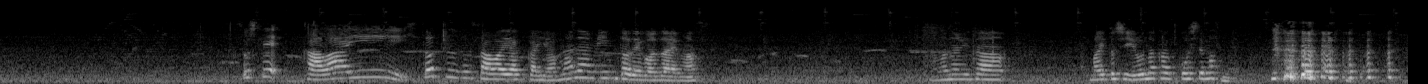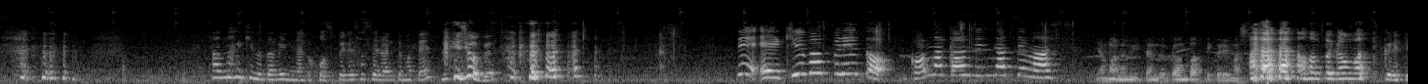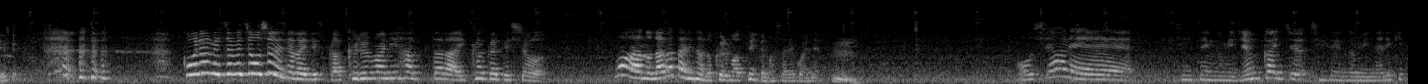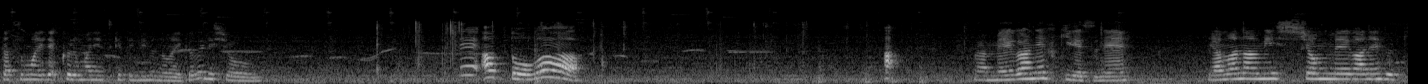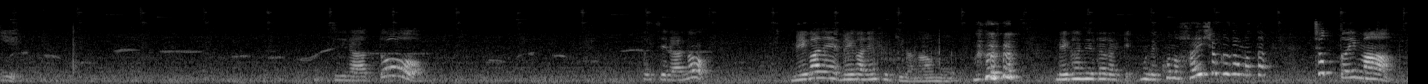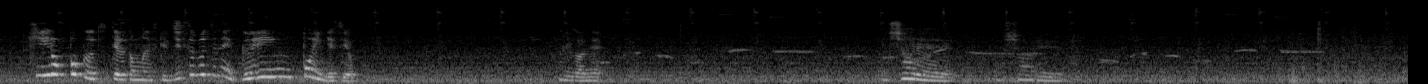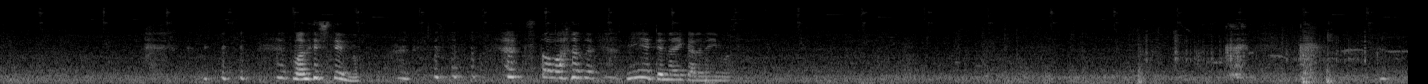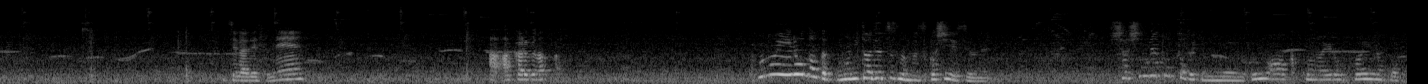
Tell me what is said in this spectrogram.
そしてかわいい。一粒爽やか山田ミントでございます。山並さん。毎年いろんな格好してますね。三男期のたびになんかコスプレさせられてません？大丈夫？で、えー、吸盤プレートこんな感じになってます。山並さんが頑張ってくれました。本当頑張ってくれてる。これめちゃめちゃおしゃれじゃないですか？車に貼ったらいかがでしょう？もうあの長谷さんの車ついてましたねこれね。うん。おしゃれ新選組巡回中新選組になりきったつもりで車につけてみるのはいかがでしょう？であとはあこれはメガネ拭きですね。山名ミッションメガネ拭き。こちらとこちらのメガネメガネ拭きだなもう。メガネだらけ。ほんでこの配色がまたちょっと今黄色っぽく映ってると思うんですけど実物ねグリーンっぽいんですよ。メガネおしゃれおしゃれ。真似してんの？伝わらない。見えてないからね今。ちらですね。あ明るくなった。この色なんかモニターで映すの難しいですよね。写真で撮った時もうまくこの色入んなかった。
